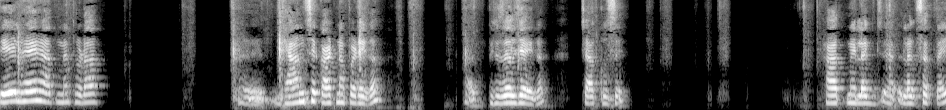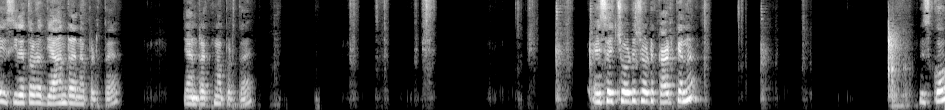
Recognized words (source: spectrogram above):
तेल है हाथ में थोड़ा ध्यान से काटना पड़ेगा फिसल जाएगा चाकू से। हाथ में लग लग सकता है, इसीलिए थोड़ा ध्यान रहना पड़ता है, ध्यान रखना पड़ता है। ऐसे छोटे छोटे काट के ना, इसको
